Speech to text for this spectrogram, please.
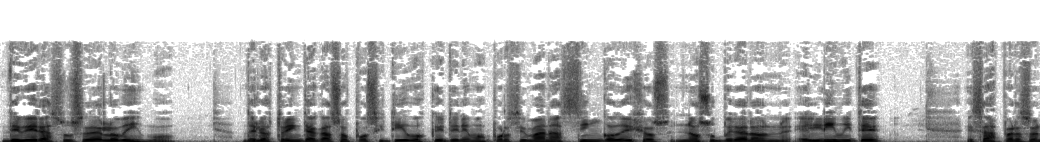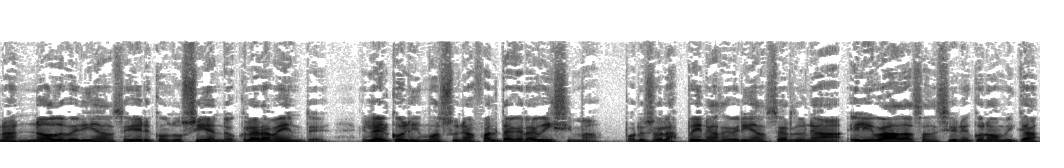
debiera suceder lo mismo. De los 30 casos positivos que tenemos por semana, 5 de ellos no superaron el límite. Esas personas no deberían seguir conduciendo, claramente. El alcoholismo es una falta gravísima, por eso las penas deberían ser de una elevada sanción económica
